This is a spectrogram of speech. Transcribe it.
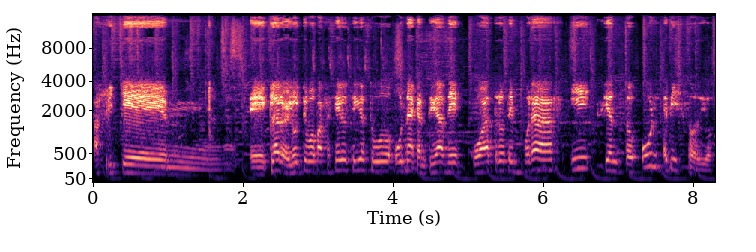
Así que, mm, eh, claro, el último pasajero, chiquillos, tuvo una cantidad de cuatro temporadas y 101 episodios.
